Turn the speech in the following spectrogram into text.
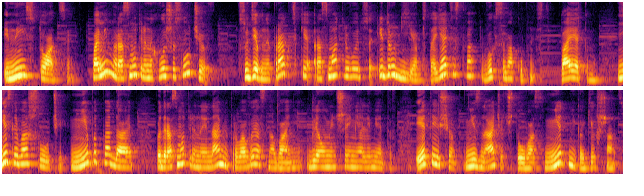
Иные ситуации. Помимо рассмотренных выше случаев, в судебной практике рассматриваются и другие обстоятельства в их совокупности. Поэтому, если ваш случай не подпадает под рассмотренные нами правовые основания для уменьшения алиментов, это еще не значит, что у вас нет никаких шансов.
